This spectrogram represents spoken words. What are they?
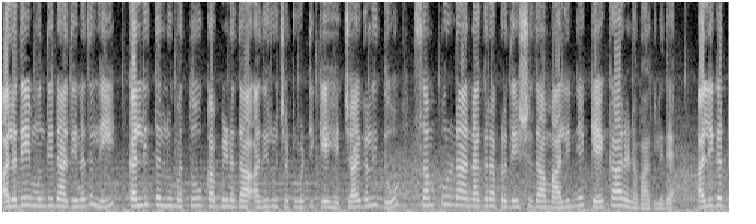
ಅಲ್ಲದೆ ಮುಂದಿನ ದಿನದಲ್ಲಿ ಕಲ್ಲಿದ್ದಲು ಮತ್ತು ಕಬ್ಬಿಣದ ಅದಿರು ಚಟುವಟಿಕೆ ಹೆಚ್ಚಾಗಲಿದ್ದು ಸಂಪೂರ್ಣ ನಗರ ಪ್ರದೇಶದ ಮಾಲಿನ್ಯಕ್ಕೆ ಕಾರಣವಾಗಲಿದೆ. ಅಲಿಗದ್ದ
